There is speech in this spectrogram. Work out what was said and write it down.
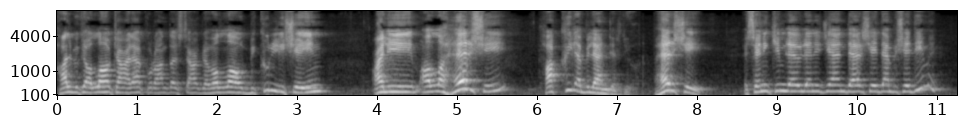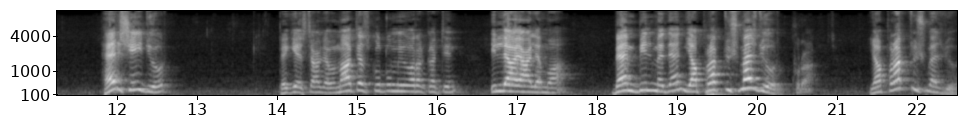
Halbuki Allahu Teala Kur'an'da estağfirullah vallahu bi kulli şeyin alim. Allah her şeyi hakkıyla bilendir diyor. Her şeyi. E senin kimle evleneceğin de her şeyden bir şey değil mi? Her şey diyor. Peki estağfirullah ma teskutu min varakatin illa ya'lemuha. Ben bilmeden yaprak düşmez diyor Kur'an. Yaprak düşmez diyor.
